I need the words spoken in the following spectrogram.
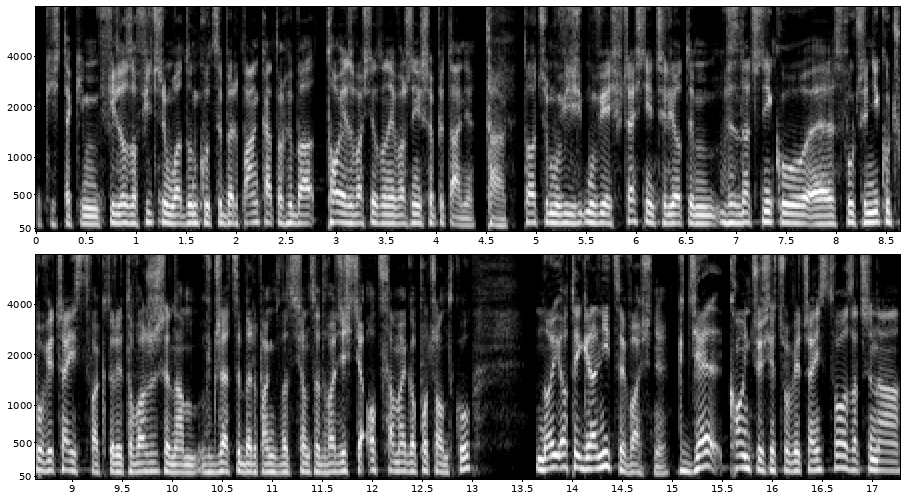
jakimś takim filozoficznym ładunku cyberpunka, to chyba to jest właśnie to najważniejsze pytanie. Tak. To, o czym mówi, mówiłeś wcześniej, czyli o tym wyznaczniku, e, współczynniku człowieczeństwa, który towarzyszy nam w grze Cyberpunk 2020 od samego początku. No i o tej granicy właśnie. Gdzie kończy się człowieczeństwo, zaczyna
